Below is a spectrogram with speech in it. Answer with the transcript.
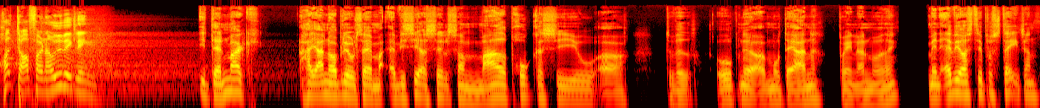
Hold da op for en udvikling. I Danmark har jeg en oplevelse af, at vi ser os selv som meget progressive og du ved, åbne og moderne på en eller anden måde, ikke? Men er vi også det på stadion?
